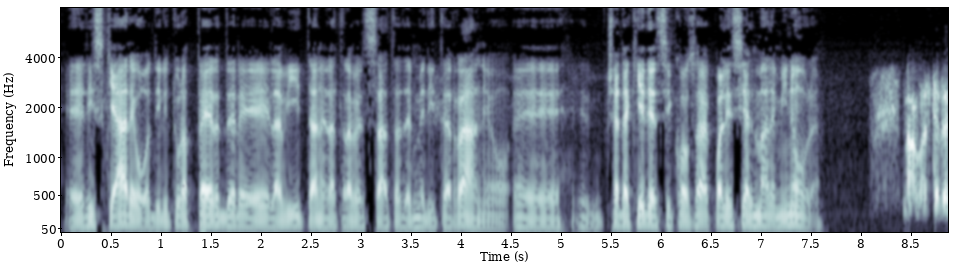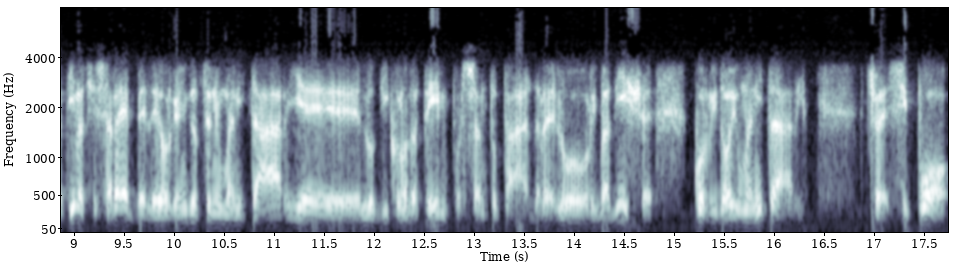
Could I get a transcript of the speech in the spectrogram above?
eh, rischiare o addirittura perdere la vita nella traversata del Mediterraneo. Eh, c'è da chiedersi cosa, quale sia il male minore. Ma un'alternativa ci sarebbe, le organizzazioni umanitarie lo dicono da tempo, il Santo Padre lo ribadisce, corridoi umanitari. Cioè si può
